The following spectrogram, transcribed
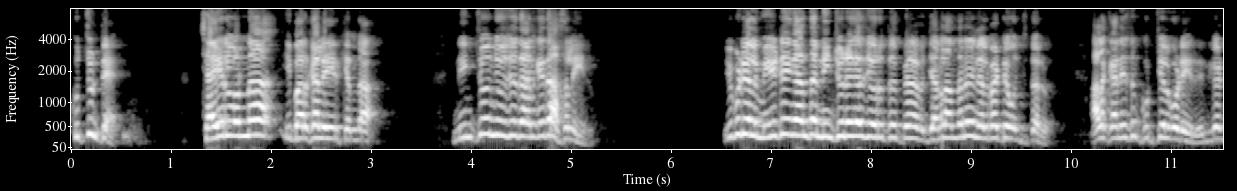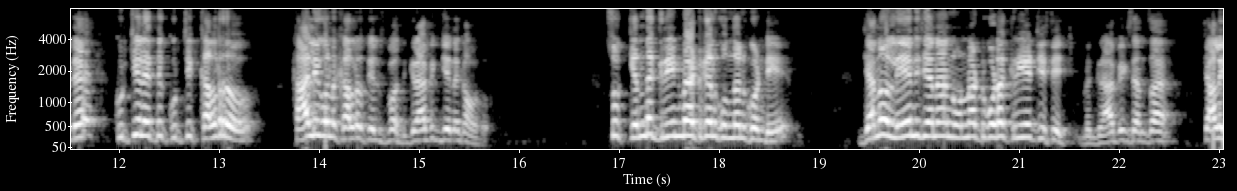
కూర్చుంటే చైర్లున్నా ఈ బరకాలు వేయరు కింద. నించొని చూసేదానికైతే అసలు వేయరు ఇప్పుడు వీళ్ళ మీటింగ్ అంతా నించునే కదా జరుగుతుంది. జనాలందరినీ నిలబెట్టే ఉంచుతారు. అలా కనీసం కుర్చీలు కూడా వేయరు ఎందుకంటే కుర్చీలు అయితే కుర్చీ కలరు ఖాళీగా ఉన్న కలర్ తెలిసిపోద్ది. గ్రాఫిక్ చేయడానికి అవ్వదు సో కింద గ్రీన్ మ్యాట్ కనుక ఉందనుకోండి జనం లేని జనాన్ని ఉన్నట్టు కూడా క్రియేట్ చేసేయచ్చు. ఇప్పుడు గ్రాఫిక్స్ అంతా చాలా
